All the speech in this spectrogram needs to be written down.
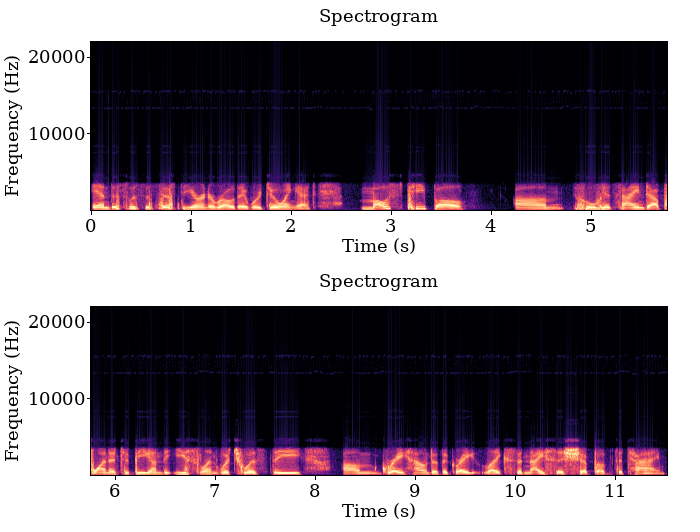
And this was the fifth year in a row they were doing it. Most people um, who had signed up wanted to be on the Eastland, which was the um, Greyhound of the Great Lakes, the nicest ship of the time.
